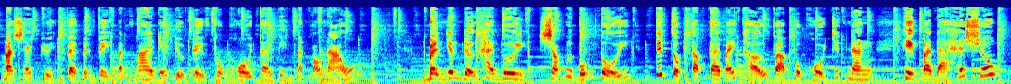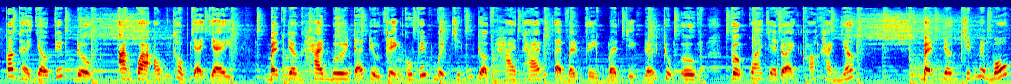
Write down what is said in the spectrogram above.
bà sẽ chuyển về bệnh viện Bạch Mai để điều trị phục hồi tai biến mạch máu não. Bệnh nhân nữ 20, 64 tuổi, tiếp tục tập cai máy thở và phục hồi chức năng. Hiện bà đã hết sốt, có thể giao tiếp được, ăn qua ống thông dạ dày. Bệnh nhân 20 đã điều trị Covid-19 gần 2 tháng tại Bệnh viện Bệnh nhiệt đới Trung ương, vượt qua giai đoạn khó khăn nhất. Bệnh nhân 91,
